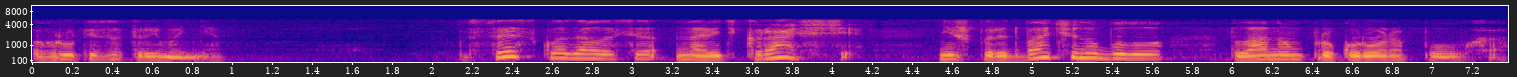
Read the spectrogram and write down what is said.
групі затримання. Все складалося навіть краще, ніж передбачено було планом прокурора Полха.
